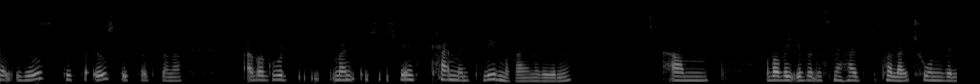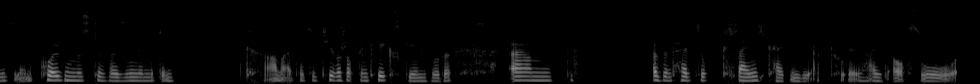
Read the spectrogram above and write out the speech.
verwirrst, du verirrst dich da drin. Aber gut, man, ich, ich will keinem ins Leben reinreden. Ähm, aber bei ihr würde es mir halt super leid tun, wenn ich ihr folgen müsste, weil sie mir mit dem Kram einfach so tierisch auf den Keks gehen würde. Ähm, das sind halt so Kleinigkeiten, die aktuell halt auch so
